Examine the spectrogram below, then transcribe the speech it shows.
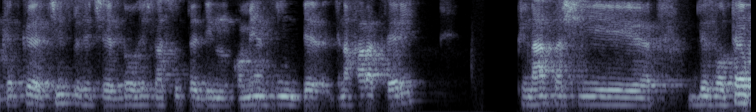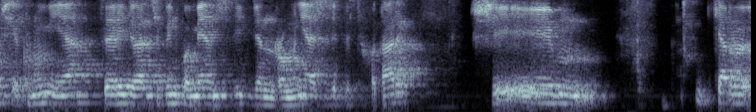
cred că 15-20% din comenzi vin de, din afara țării. Prin asta și dezvoltăm și economia țării, deoarece vin comenzi și din România și de peste hotare. Și chiar,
